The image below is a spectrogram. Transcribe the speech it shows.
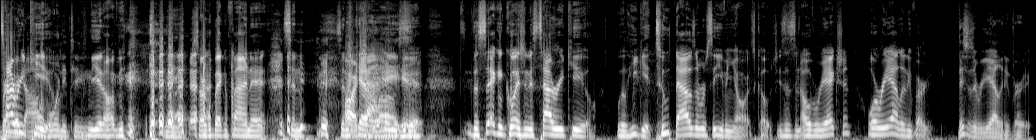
Tyreek the all Hill. horny team. You know, man, circle back and find that. It's in, it's in the catalog. here. The second question is Tyreek Hill. Will he get 2,000 receiving yards, coach? Is this an overreaction or a reality verdict? This is a reality verdict.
